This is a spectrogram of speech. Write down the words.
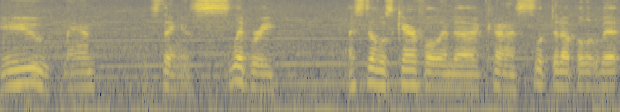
Ew, man. This thing is slippery. I still was careful and uh, kind of slipped it up a little bit.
